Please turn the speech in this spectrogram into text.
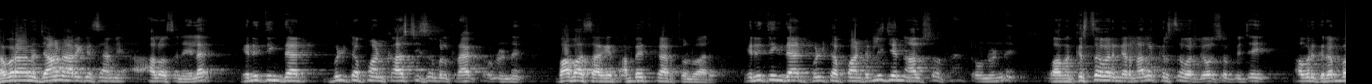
தவறான ஜான் ஆரோக்கியசாமி ஆலோசனையில் anything that built upon casteism will crack டவுன்னு பாபா சாஹேப் அம்பேத்கர் சொல்லுவார் anything that built upon religion also crack டவுன்னு அவன் கிறிஸ்தவருங்கிறனால கிறிஸ்தவர் ஜோசப் விஜய் அவருக்கு ரொம்ப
